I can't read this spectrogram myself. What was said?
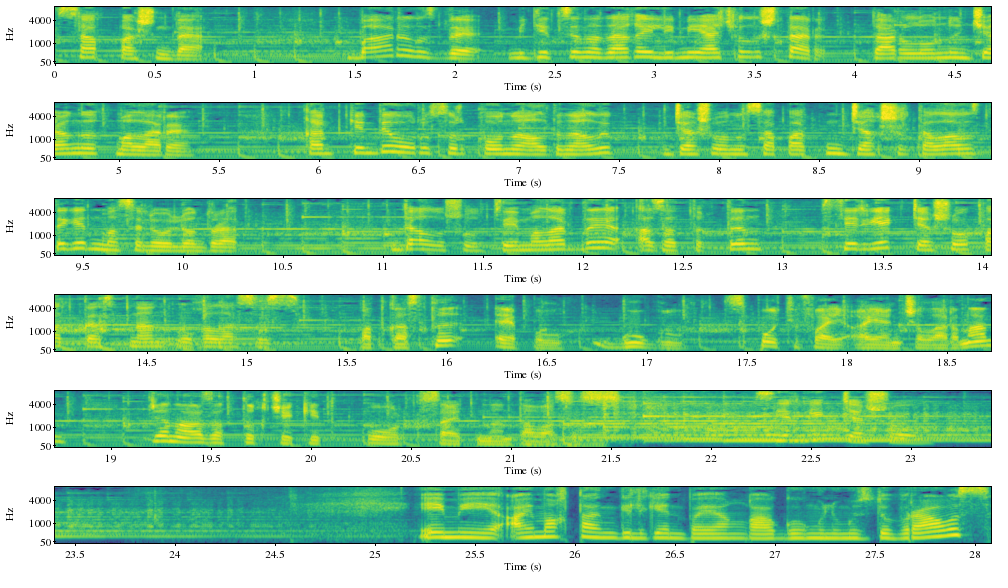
сап башында. Баарыбызды медицинадагы илимий ачылыштар дарылоонун жаңы ыкмалары. Канткенде оору сыркоону алдын алып жашоонун сапатын жакшырта алабыз деген маселе ойлондурат. Дал ушул темаларды азаттыктын сергек жашоо подкастынан уга аласыз подкастты apple google spotify аянтчаларынан жана азаттык чекит орг сайтынан табасыз. Сергек жашоо эми аймактан келген баянга көңүлүңүздү бурабыз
